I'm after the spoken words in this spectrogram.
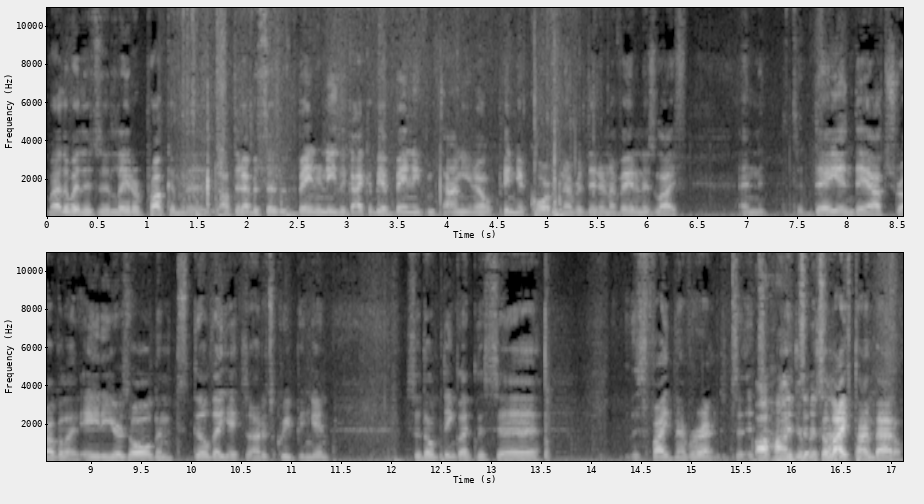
By the way, there's a later prakim. The Alter Rebbe says with Beinoni, the guy could be a Beinoni from Tanya. You know, Pinya Corp never did an evade in his life, and it's a day in day out struggle at 80 years old, and it's still that Yitzhak is creeping in. So don't think like this. Uh, this fight never ends. It's a, it's, A it's, a, it's a lifetime battle.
